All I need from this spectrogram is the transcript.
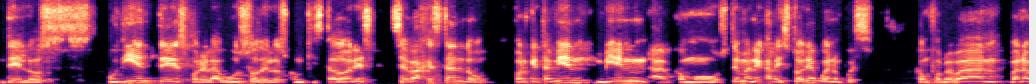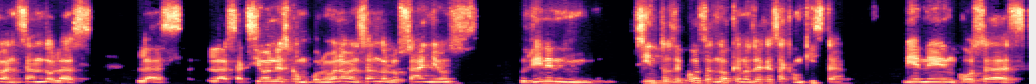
de los pudientes, por el abuso de los conquistadores, se va gestando, porque también bien ah, como usted maneja la historia, bueno, pues conforme van, van avanzando las, las, las acciones, conforme van avanzando los años, pues vienen cientos de cosas, ¿no? Que nos deja esa conquista. Vienen cosas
